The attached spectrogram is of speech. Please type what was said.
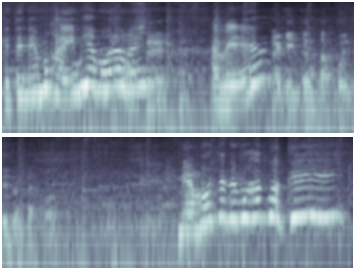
¿Qué tenemos ahí, mi amor? A No ver. sé. A ver. Aquí hay tantas puertas y tantas cosas. Mi amor, tenemos algo aquí.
